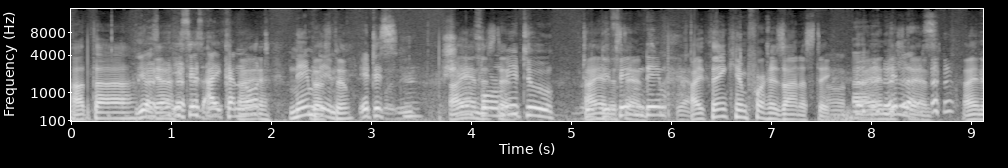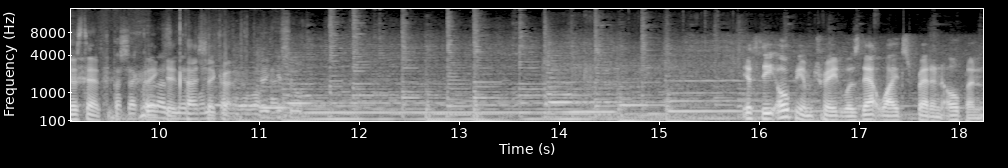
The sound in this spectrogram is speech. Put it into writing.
Atta. yes, yeah. he says I cannot oh, I- name Dostum. them. It is shame for me understand. to to I defend understand. them. I thank him for his honesty. Oh. I understand. I understand. Thank you. Tashakkur. Thank you If the opium trade was that widespread and open,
